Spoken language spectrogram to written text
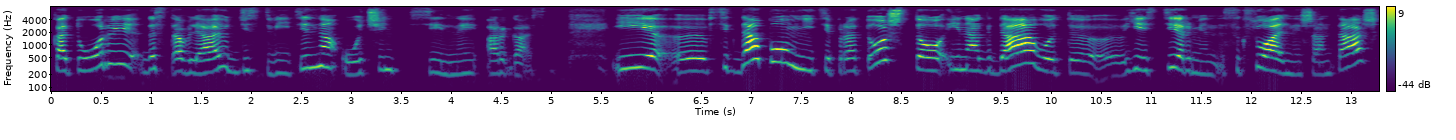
которые доставляют действительно очень сильный оргазм. И э, всегда помните про то, что иногда вот э, есть термин сексуальный шантаж,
